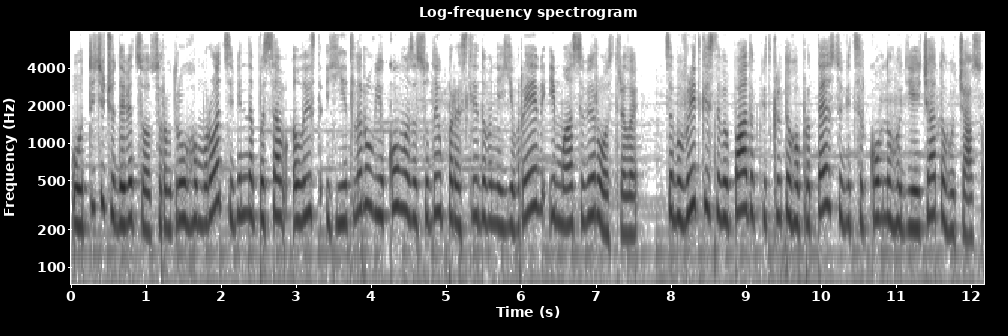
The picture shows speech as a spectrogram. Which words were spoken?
У 1942 році він написав лист Гітлеру, в якому засудив переслідування євреїв і масові розстріли. Це був рідкісний випадок відкритого протесту від церковного діяча того часу.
